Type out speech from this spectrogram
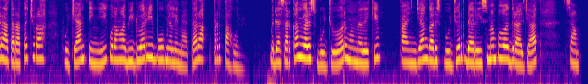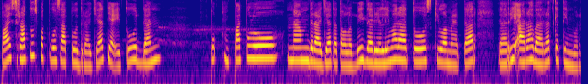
Rata-rata curah hujan tinggi kurang lebih 2000 mm per tahun. Berdasarkan garis bujur, memiliki panjang garis bujur dari 90 derajat sampai 141 derajat yaitu dan 46 derajat atau lebih dari 500 km dari arah barat ke timur,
